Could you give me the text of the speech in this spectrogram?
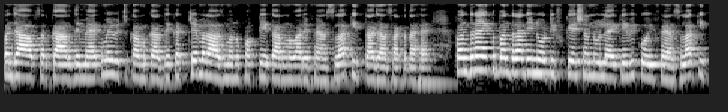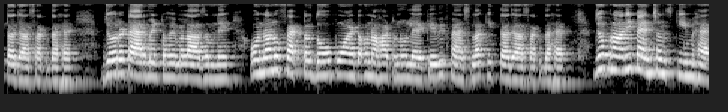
ਪੰਜਾਬ ਸਰਕਾਰ ਦੇ ਮਹਿਕਮੇ ਵਿੱਚ ਕੰਮ ਕਰਦੇ ਕੱਚੇ ਮੁਲਾਜ਼ਮਾਂ ਨੂੰ ਪੱਕੇ ਕਰਨ ਬਾਰੇ ਫੈਸਲਾ ਕੀਤਾ ਜਾ ਸਕਦਾ ਹੈ। 15 ਇੱਕ 15 ਦੀ ਨੋਟੀਫਿਕੇਸ਼ਨ ਨੂੰ ਲੈ ਕੇ ਵੀ ਕੋਈ ਫੈਸਲਾ ਕੀਤਾ ਜਾ ਸਕਦਾ ਹੈ। ਜੋ ਰਿਟਾਇਰਮੈਂਟ ਹੋਏ ਮੁਲਾਜ਼ਮ ਨੇ, ਉਹਨਾਂ ਨੂੰ ਫੈਕਟਰ 2.59 ਨੂੰ ਲੈ ਕੇ ਵੀ ਫੈਸਲਾ ਕੀਤਾ ਜਾ ਸਕਦਾ ਹੈ। ਜੋ ਪੁਰਾਣੀ ਪੈਨਸ਼ਨ ਸਕੀਮ ਹੈ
